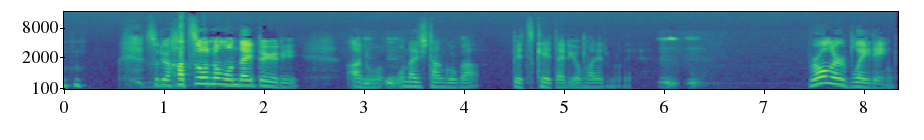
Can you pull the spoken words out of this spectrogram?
それは発音の問題というより、あの、うん同じ単語が別形態で読まれるので。うんうん。rollerblading。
